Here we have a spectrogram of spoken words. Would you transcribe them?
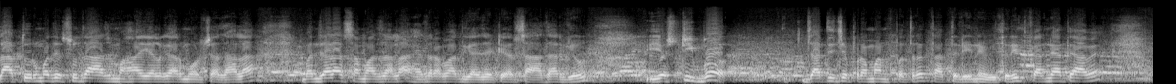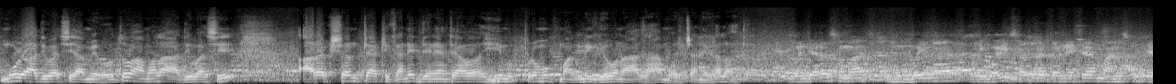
लातूरमध्ये सुद्धा आज महायलगार मोर्चा झाला. बंजारा समाजाला हैदराबाद गॅझेटियरचा आधार घेऊन एस टी ब जातीचे प्रमाणपत्र तातडीने वितरित करण्यात यावे. मूळ आदिवासी आम्ही होतो. आम्हाला आदिवासी आरक्षण त्या ठिकाणी देण्यात यावं. ही प्रमुख मागणी घेऊन आज हा मोर्चा निघाला होता. बंजारा समाज मुंबईला दिवाळी साजरा करण्याच्या मानसमध्ये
